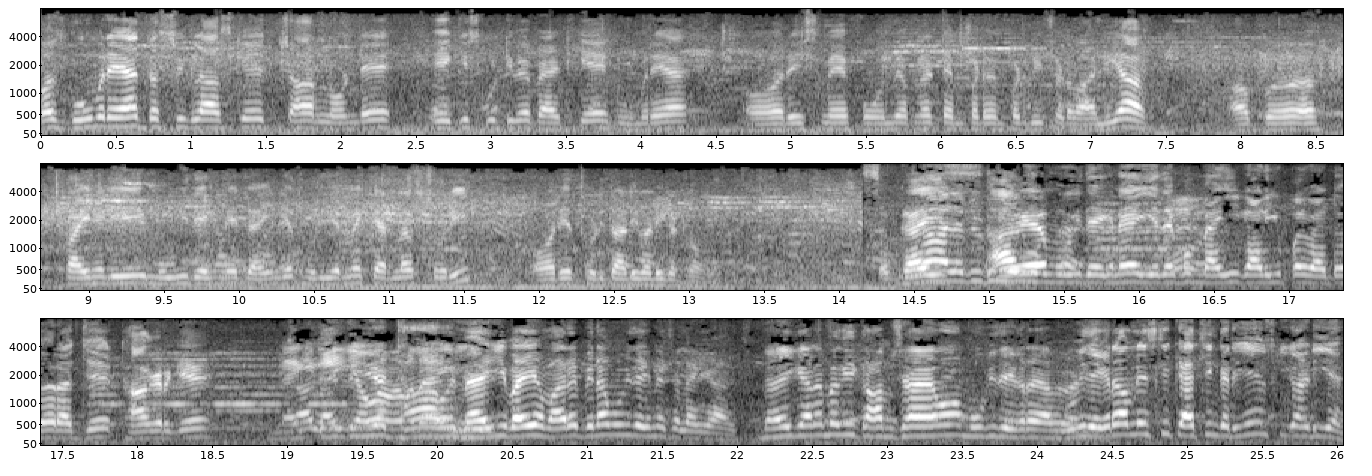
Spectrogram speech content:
बस घूम रहे हैं दसवीं क्लास के चार लौंडे एक ही स्कूटी पे बैठ के घूम रहे हैं। और इसमें फ़ोन में अपना टेम्पर वेम्पर भी चढ़वा लिया। अब फाइनली मूवी देखने जाएँगे थोड़ी देर में केरला स्टोरी और ये थोड़ी दाढ़ी वाड़ी कटवाऊँगा सो गाइस आ गए मूवी देखने। ये देखो मैगी गाड़ी के ऊपर बैठे हुए राज्य ठा करके। मैगी भाई हमारे बिना मूवी देखने चला गया आज। मैं कह रहा मैं कि काम से आया हूँ मूवी देख रहा है मूवी देख रहा हमने इसकी कैचिंग करी है उसकी गाड़ी है।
